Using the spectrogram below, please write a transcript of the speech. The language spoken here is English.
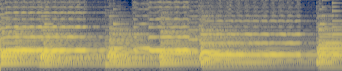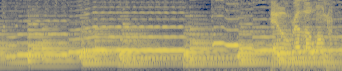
El Rello owner.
